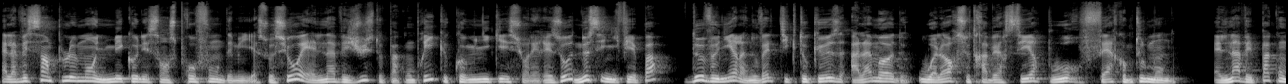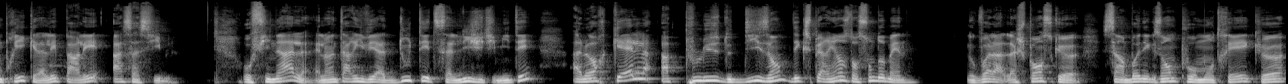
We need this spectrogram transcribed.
Elle avait simplement une méconnaissance profonde des médias sociaux et elle n'avait juste pas compris que communiquer sur les réseaux ne signifiait pas devenir la nouvelle TikTokeuse à la mode ou alors se traverser pour faire comme tout le monde. Elle n'avait pas compris qu'elle allait parler à sa cible. Au final, elle en est arrivée à douter de sa légitimité alors qu'elle a plus de 10 ans d'expérience dans son domaine. Donc voilà, là je pense que c'est un bon exemple pour montrer que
